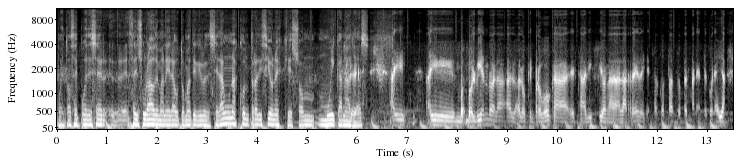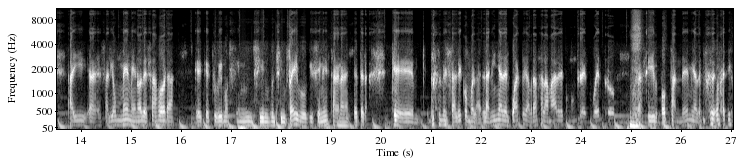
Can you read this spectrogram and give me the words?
pues entonces puede ser eh, censurado de manera automática. Se dan unas contradicciones que son muy canallas. Hay, hay volviendo a, lo que provoca esta adicción a las redes y estar contacto permanente con ella, ahí eh, salía un meme, ¿no? De esas horas que, estuvimos sin, sin, Facebook y sin Instagram, etcétera, que donde sale como la, niña del cuarto y abraza a la madre como un reencuentro, así post pandemia, después de varios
